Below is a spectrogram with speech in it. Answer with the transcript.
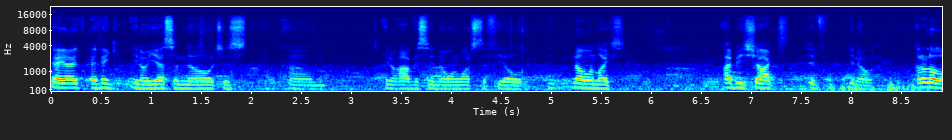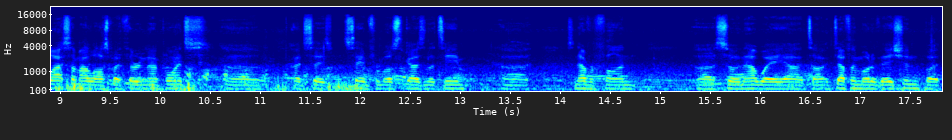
Hey, I, I think you know yes and no. It's just um, you know obviously no one wants to feel no one likes. I'd be shocked if you know I don't know the last time I lost by 39 points. Uh, I'd say same for most of the guys on the team. Uh, it's never fun. Uh, so in that way, yeah, it's definitely motivation. But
